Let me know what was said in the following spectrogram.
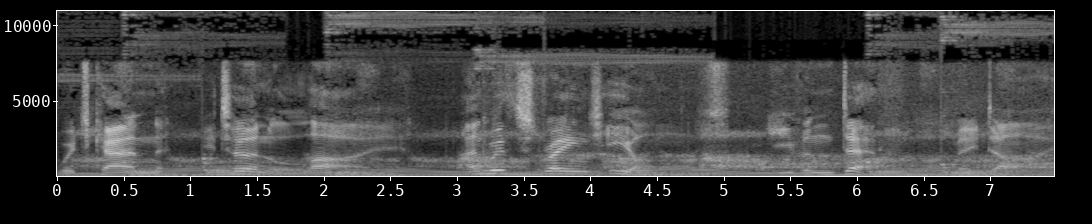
which can eternal lie. and with strange eons, even death may die.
